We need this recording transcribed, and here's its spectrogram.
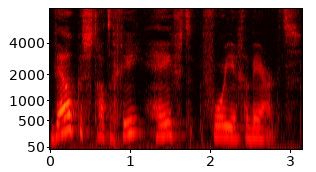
Welke strategie heeft voor je gewerkt?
